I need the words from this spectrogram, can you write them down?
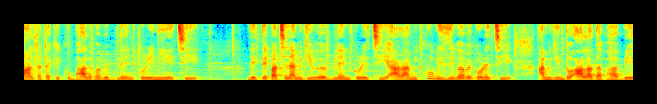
মালটাটাকে খুব ভালোভাবে ব্লেন্ড করে নিয়েছি। দেখতে পাচ্ছেন আমি কীভাবে ব্লেন্ড করেছি আর আমি খুব ইজিভাবে করেছি। আমি কিন্তু আলাদাভাবে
